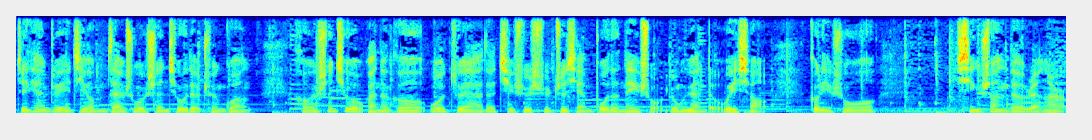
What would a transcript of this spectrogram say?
今天这一集我们在说深秋的春光，和深秋有关的歌，我最爱的其实是之前播的那首《永远的微笑》。歌里说。心上的人儿，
